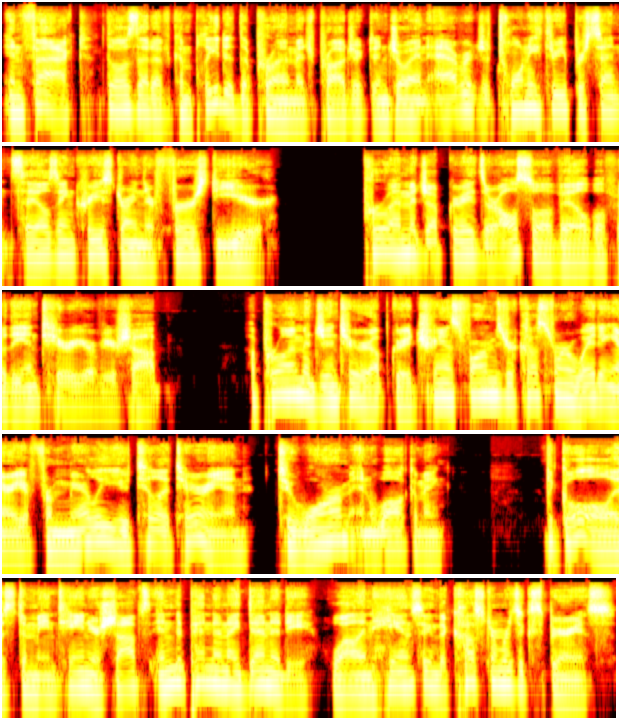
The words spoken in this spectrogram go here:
In fact, those that have completed the Pro Image project enjoy an average of 23% sales increase during their first year. Pro Image upgrades are also available for the interior of your shop. A ProImage interior upgrade transforms your customer waiting area from merely utilitarian to warm and welcoming. The goal is to maintain your shop's independent identity while enhancing the customer's experience.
